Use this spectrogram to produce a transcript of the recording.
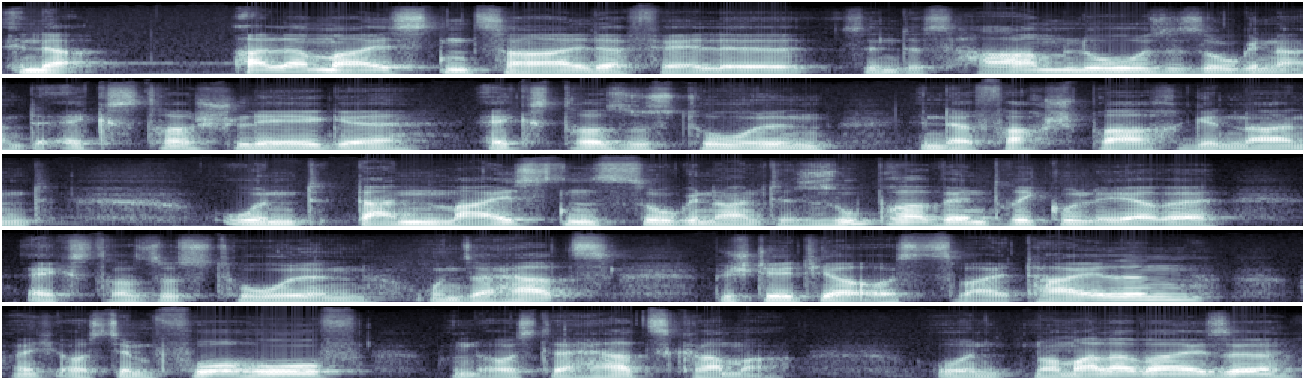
In der allermeisten Zahl der Fälle sind es harmlose sogenannte Extraschläge, Extrasystolen in der Fachsprache genannt und dann meistens sogenannte supraventrikuläre Extrasystolen. Unser Herz besteht ja aus zwei Teilen, aus dem Vorhof und aus der Herzkammer. Und normalerweise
